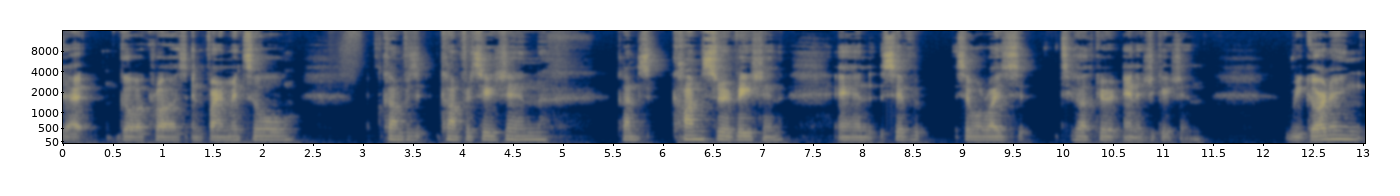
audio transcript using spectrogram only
that go across environmental convers- conversation, cons- conservation, and civ- civil rights to healthcare and education. Regarding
